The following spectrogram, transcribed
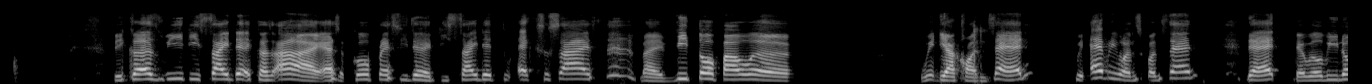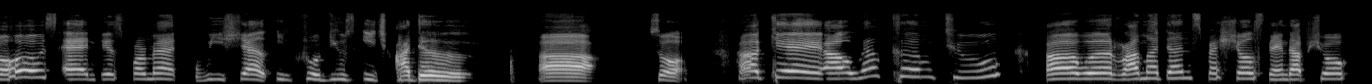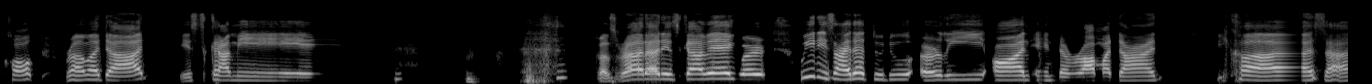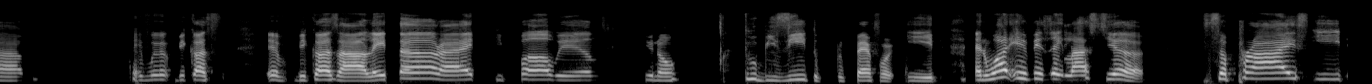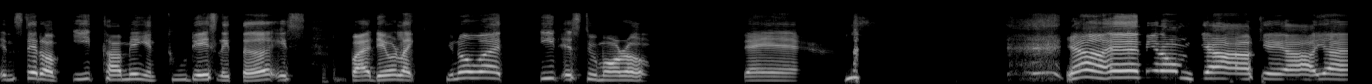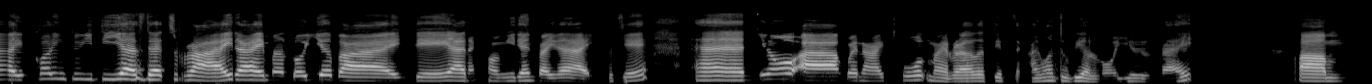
because we decided, because I, as a co-president, decided to exercise my veto power with their consent, with everyone's consent, that there will be no host and this format we shall introduce each other uh so okay uh welcome to our ramadan special stand-up show called ramadan is coming. Because ramadan is coming we're we decided to do early on in the ramadan because um if we because if because uh later right people will you know too busy to prepare for Eid and what if it's like last year surprise Eid instead of Eid coming in two days later is but they were like you know what? Eid is tomorrow. Damn yeah, and you know, yeah, okay, uh, yeah, according to ETS, that's right. I'm a lawyer by day and a comedian by night. Okay, and you know, uh, when I told my relatives that I want to be a lawyer, right? Um,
